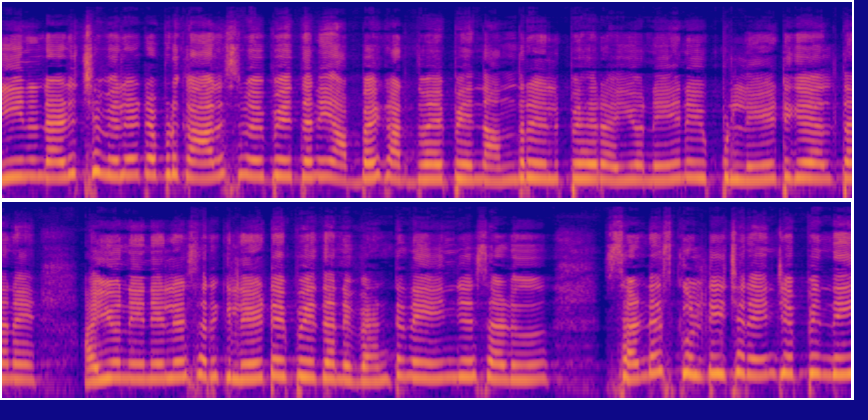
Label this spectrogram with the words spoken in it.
ఈయన నడిచి వెళ్ళేటప్పుడు ఆలస్యం అయిపోయిందని అబ్బాయికి అర్థమైపోయింది. అందరూ వెళ్ళిపోయారు. అయ్యో నేను ఇప్పుడు లేట్గా వెళ్తానే. అయ్యో నేను వెళ్ళేసరికి లేట్ అయిపోయిందని. వెంటనే ఏం చేశాడు? సండే స్కూల్ టీచర్ ఏం చెప్పింది?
